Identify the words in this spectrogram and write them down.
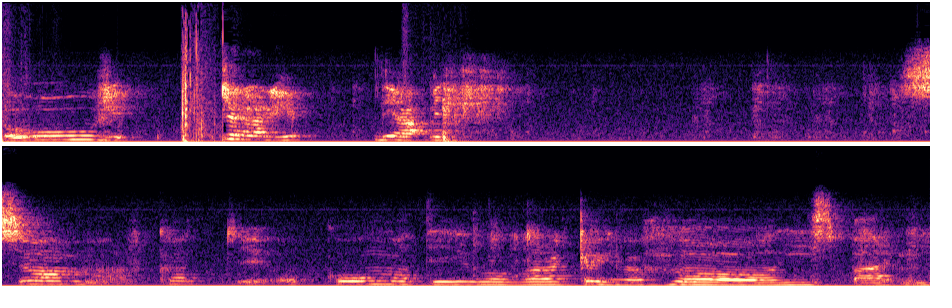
Oh shit. Get out of here. The admin. Samarkatti och komma till vad Åh, he spotted me.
